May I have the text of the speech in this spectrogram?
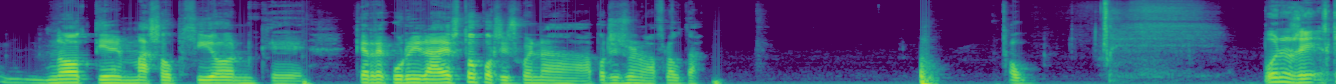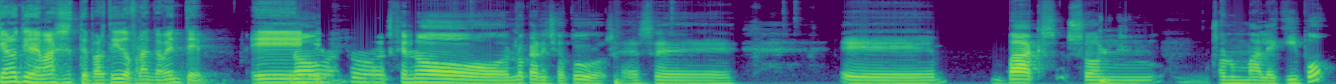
no tienen más opción que, que recurrir a esto por si suena, por si suena la flauta. Oh. Bueno, es que no tiene más este partido, francamente. Eh, no, es que no es lo que has dicho tú. O sea, es, eh, eh, Bucks son, son un mal equipo.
